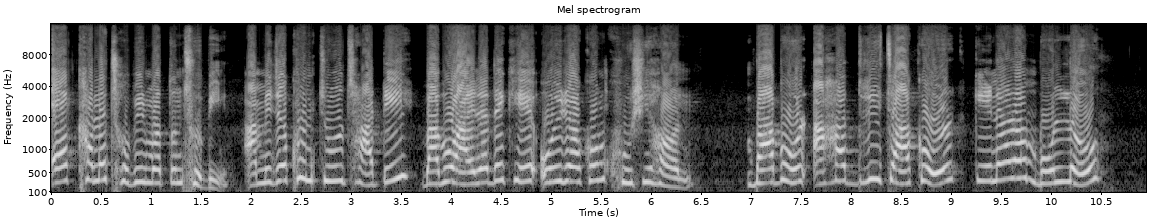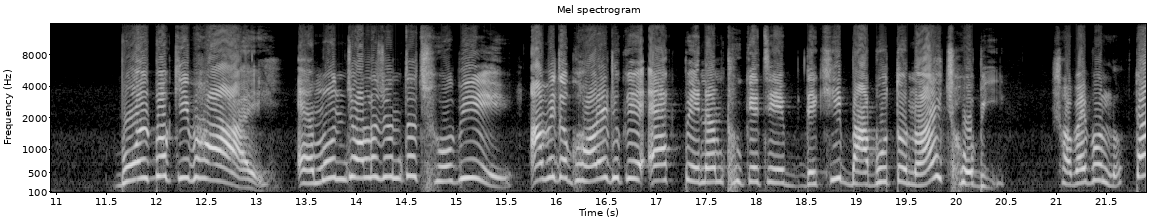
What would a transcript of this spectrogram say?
একখানা ছবির মতন ছবি। আমি যখন চুল ছাটি, বাবু আয়না দেখে ওই রকম খুশি হন। বাবুর আহাদ্রি চাকর কেনারম বলল, বলব কি ভাই? এমন জলজন্ত ছবি। আমি তো ঘরে ঢুকে এক পেনাম ঠুকেছে, দেখি বাবু তো নয় ছবি। সবাই বলল, তা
